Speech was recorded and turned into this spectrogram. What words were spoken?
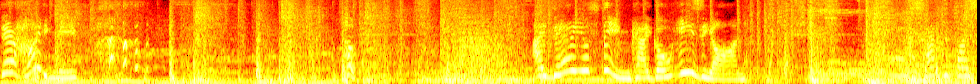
they're hiding me. I dare you think I go easy on. Sacrifice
